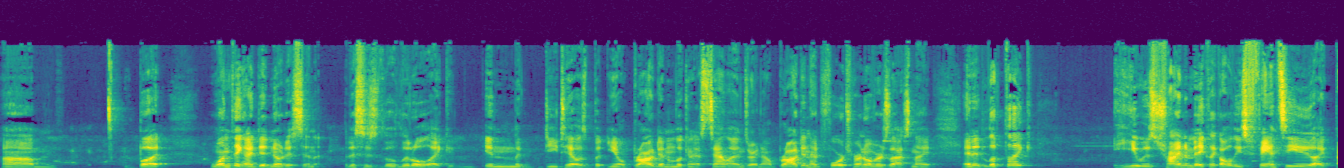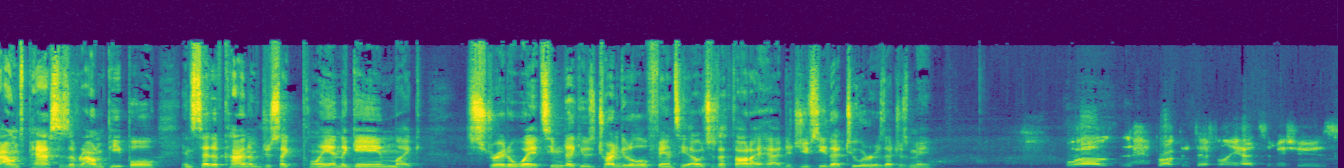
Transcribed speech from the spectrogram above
Um, but one thing I did notice, and this is a little like in the details, but you know, Brogdon, I'm looking at stat lines right now. Brogdon had four turnovers last night, and it looked like he was trying to make like all these fancy like bounce passes around people instead of kind of just like playing the game like straight away. It seemed like he was trying to get a little fancy. That was just a thought I had. Did you see that too, or is that just me? Well, Brogdon definitely had some issues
